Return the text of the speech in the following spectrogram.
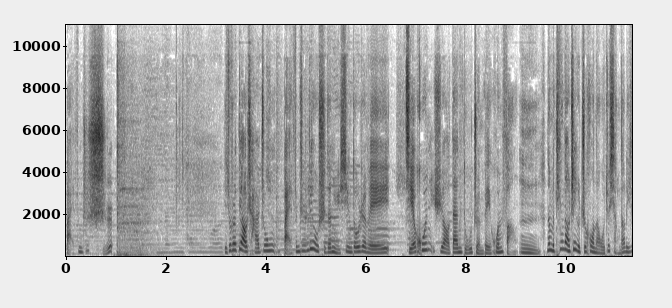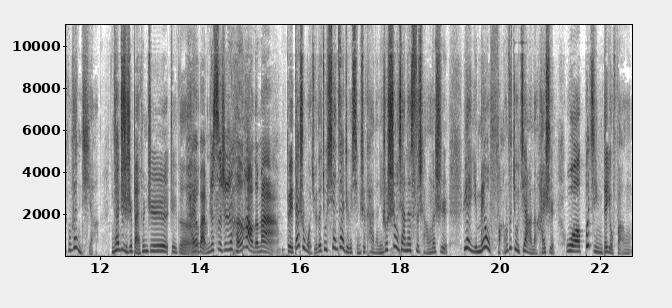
百分之十。也就是说，调查中百分之六十的女性都认为结婚需要单独准备婚房。嗯，那么听到这个之后呢，我就想到了一个问题啊，你看这只是百分之这个还有百分之四十是很好的嘛。对，但是我觉得就现在这个形势看呢，你说剩下那四成呢是愿意没有房子就嫁呢，还是我不仅得有房，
